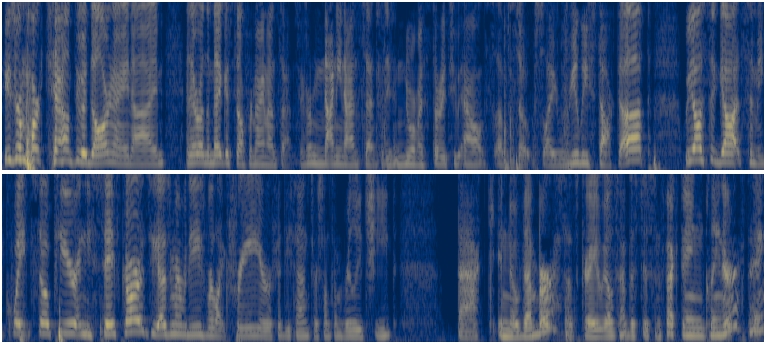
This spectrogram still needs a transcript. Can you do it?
These are marked down to $1.99, and they were on the mega sale for 99 cents. These are 99 cents for these enormous 32 ounce of soaps. So I really stocked up. We also got some Equate soap here and these safeguards. You guys remember these were like free or 50 cents or something really cheap back in November. So that's great. We also have this disinfecting cleaner thing.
